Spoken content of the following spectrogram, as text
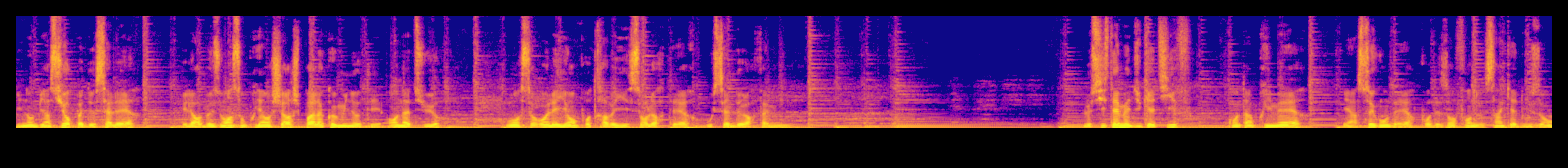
Ils n'ont bien sûr pas de salaire et leurs besoins sont pris en charge par la communauté en nature ou en se relayant pour travailler sur leurs terres ou celles de leur famille. Le système éducatif compte un primaire et un secondaire pour des enfants de 5 à 12 ans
